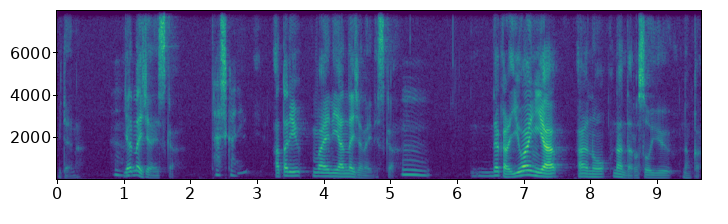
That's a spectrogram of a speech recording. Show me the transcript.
みたいな。うん。やんないじゃないですか。確かに。当たり前にやんないじゃないですか。うん。だから言わんやあのなんだろうそういうなんか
